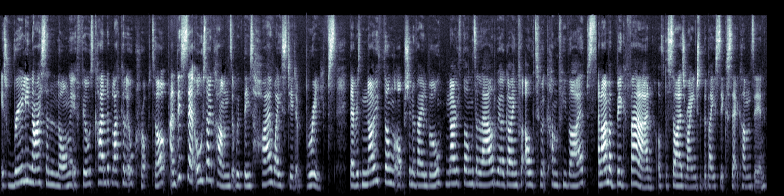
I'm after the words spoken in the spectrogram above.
It's really nice and long. It feels kind of like a little crop top. And this set also comes with these high-waisted briefs. There is no thong option available. No thongs allowed. We are going for ultimate comfy vibes. And I'm a big fan of the size range that the basics set comes in.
